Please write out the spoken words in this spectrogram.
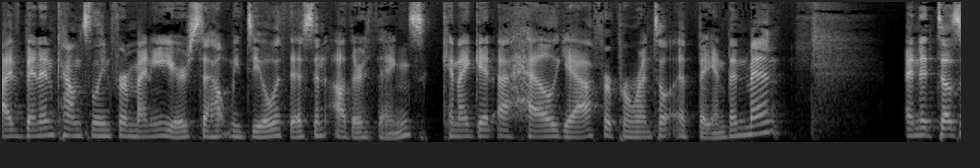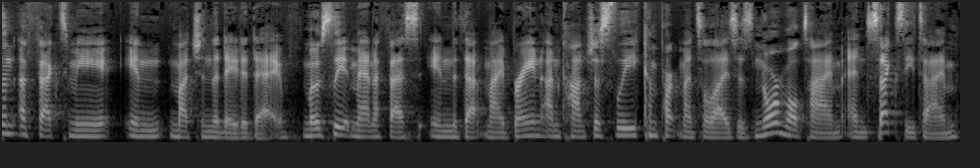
I've been in counseling for many years to help me deal with this and other things. Can I get a hell yeah for parental abandonment? And it doesn't affect me in much in the day to day. Mostly it manifests in that my brain unconsciously compartmentalizes normal time and sexy time.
